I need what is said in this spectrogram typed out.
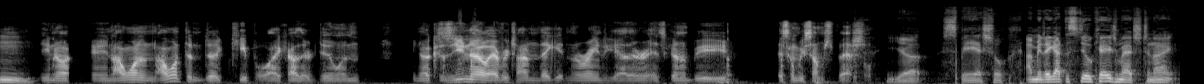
Mm. You know, and I want, I want them to keep it like how they're doing. You know, because you know, every time they get in the ring together, it's gonna be, it's gonna be something special. Yep, special. I mean, they got the steel cage match tonight,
